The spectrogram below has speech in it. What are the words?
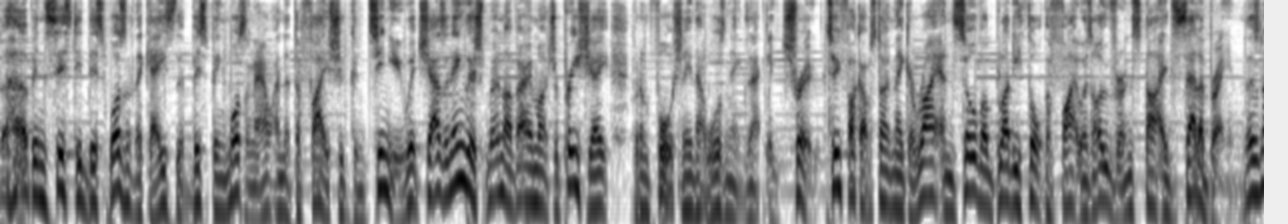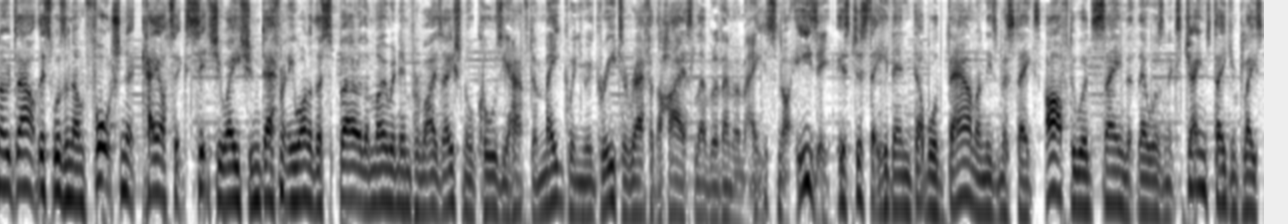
But Herb insisted this wasn't the case, that Bisping wasn't out, and that the fight should continue, which as an Englishman I very much appreciate, but unfortunately that wasn't exactly true. Two fuck ups don't make a right, and Silva bloody thought the fight was over and started started celebrating. There's no doubt this was an unfortunate, chaotic situation, definitely one of the spur of the moment improvisational calls you have to make when you agree to ref at the highest level of MMA. It's not easy. It's just that he then doubled down on his mistakes afterwards, saying that there was an exchange taking place,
